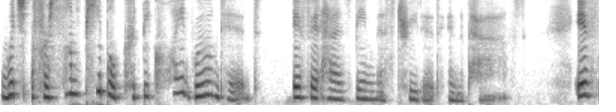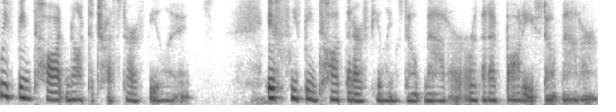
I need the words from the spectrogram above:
which for some people could be quite wounded if it has been mistreated in the past, if we've been taught not to trust our feelings, if we've been taught that our feelings don't matter or that our bodies don't matter.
